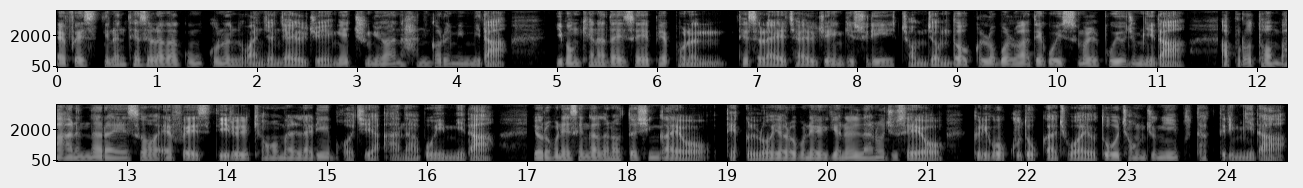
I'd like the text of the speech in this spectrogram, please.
FSD는 테슬라가 꿈꾸는 완전 자율주행의 중요한 한 걸음입니다. 이번 캐나다에서의 배포는 테슬라의 자율주행 기술이 점점 더 글로벌화되고 있음을 보여줍니다. 앞으로 더 많은 나라에서 FSD를 경험할 날이 머지 않아 보입니다. 여러분의 생각은 어떠신가요? 댓글로 여러분의 의견을 나눠주세요. 그리고 구독과 좋아요도 정중히 부탁드립니다.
